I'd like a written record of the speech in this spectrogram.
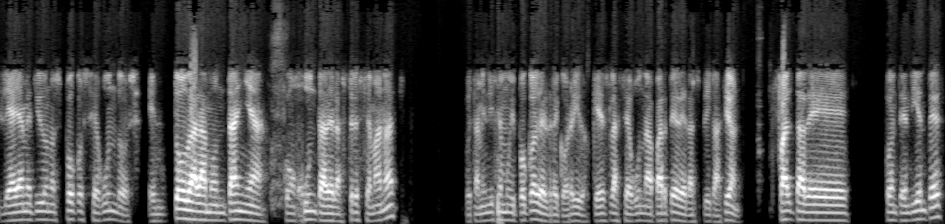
le haya metido unos pocos segundos en toda la montaña conjunta de las tres semanas, pues también dice muy poco del recorrido, que es la segunda parte de la explicación. Falta de contendientes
